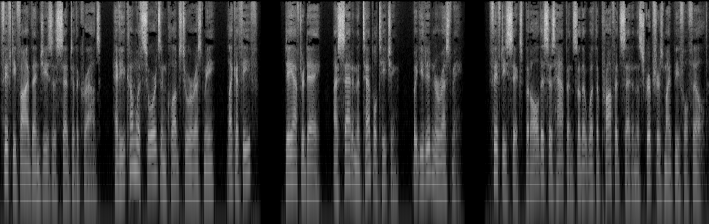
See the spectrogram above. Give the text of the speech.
55 Then Jesus said to the crowds, Have you come with swords and clubs to arrest me, like a thief? Day after day, I sat in the temple teaching, but you didn't arrest me. 56 But all this has happened so that what the prophet said in the scriptures might be fulfilled.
